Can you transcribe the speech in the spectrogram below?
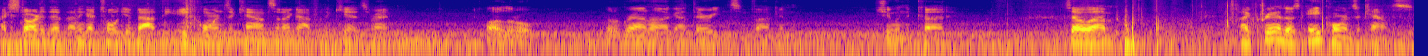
I started that. I think I told you about the Acorns accounts that I got for the kids, right? Oh, a little little groundhog out there eating some fucking chewing the cud. So um, I created those Acorns accounts,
